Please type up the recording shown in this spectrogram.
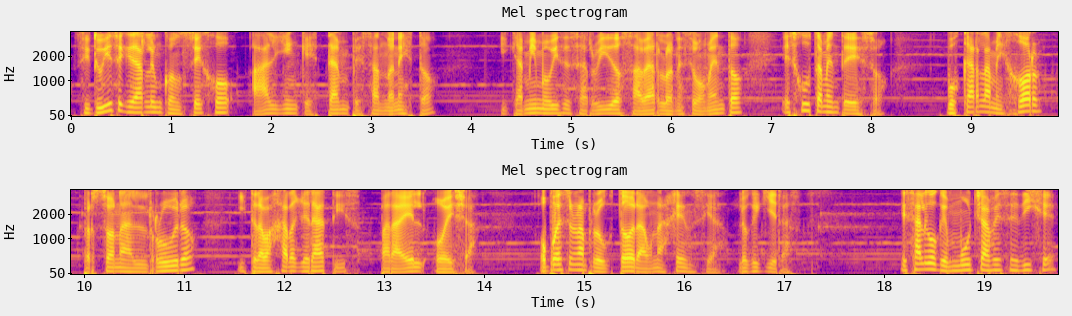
Si tuviese que darle un consejo a alguien que está empezando en esto, y que a mí me hubiese servido saberlo en ese momento, es justamente eso, buscar la mejor persona al rubro y trabajar gratis para él o ella. O puede ser una productora, una agencia, lo que quieras. Es algo que muchas veces dije,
